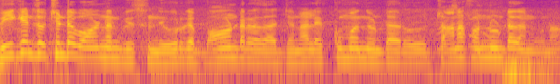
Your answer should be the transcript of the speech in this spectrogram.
వీకెండ్స్ వచ్చింటే బాగుండు అనిపిస్తుంది. ఊరికే బాగుంటారు కదా జనాలు ఎక్కువ మంది ఉంటారు చాలా ఫండ్ ఉంటుంది అనుకున్నా.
